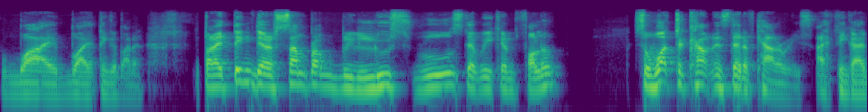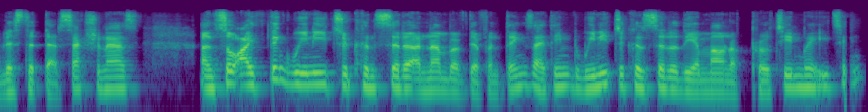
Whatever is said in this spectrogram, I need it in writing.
why why think about it? But i think there are some probably loose rules that we can follow. So what to count instead of calories i think i've listed that section as. And so i think we need to consider a number of different things. I think we need to consider the amount of protein we're eating.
